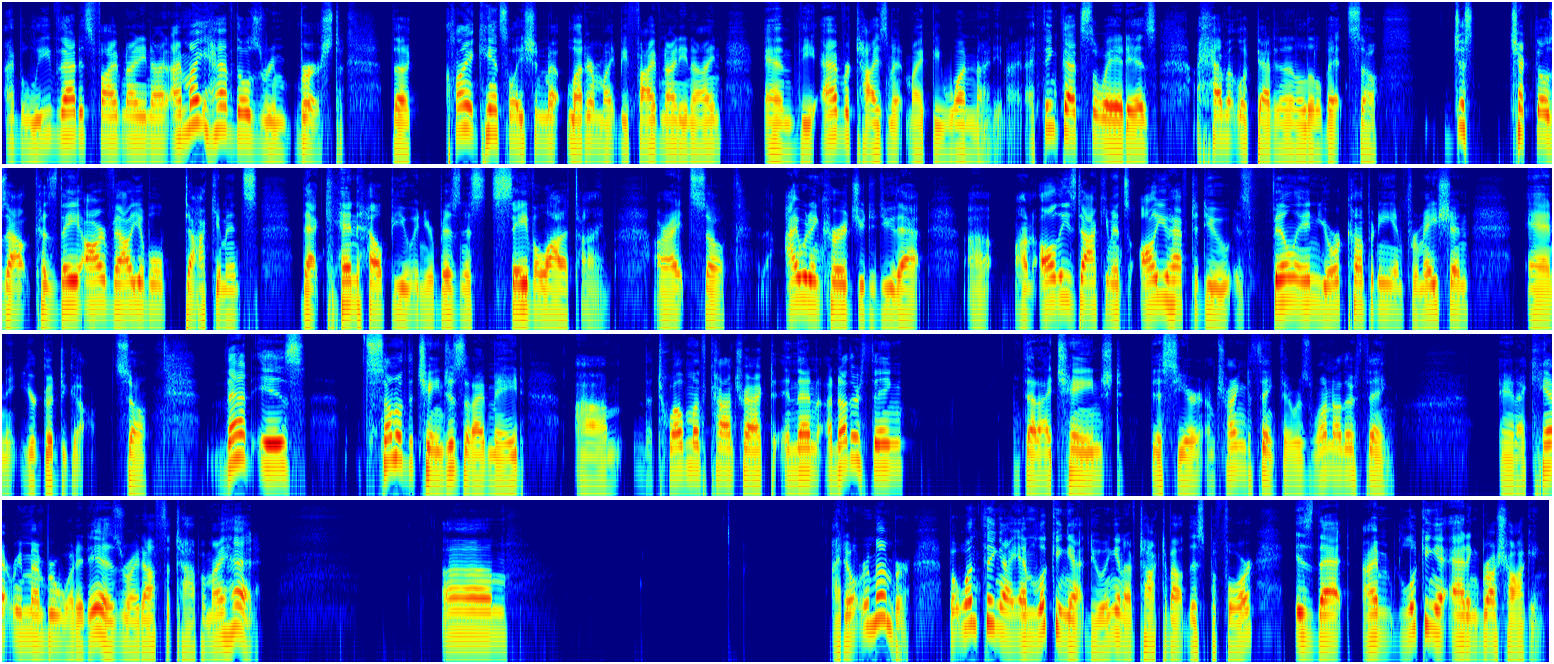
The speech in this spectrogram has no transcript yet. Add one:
I believe that is $5.99. I might have those reversed. The client cancellation letter might be $5.99 and the advertisement might be 199 i think that's the way it is. I haven't looked at it in a little bit so just check those out because they are valuable documents that can help you in your business. Save a lot of time all right? So i would encourage you to do that. Uh, on all these documents all you have to do is fill in your company information and you're good to go. So that is some of the changes that i've made um, the 12 month contract. And then another thing that I changed this year, I'm trying to think, there was one other thing, and I can't remember what it is right off the top of my head. Um, I don't remember. But one thing I am looking at doing, and I've talked about this before, is that I'm looking at adding brush hogging.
